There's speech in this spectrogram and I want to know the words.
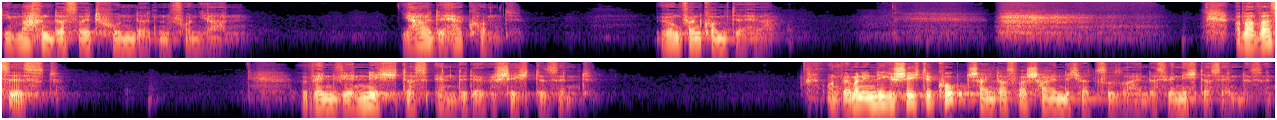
die machen das seit Hunderten von Jahren. Ja, der Herr kommt. Irgendwann kommt der Herr. Aber was ist, wenn wir nicht das Ende der Geschichte sind? Und wenn man in die Geschichte guckt, scheint das wahrscheinlicher zu sein, dass wir nicht das Ende sind.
